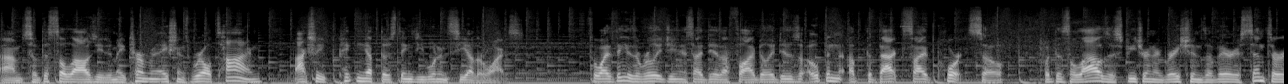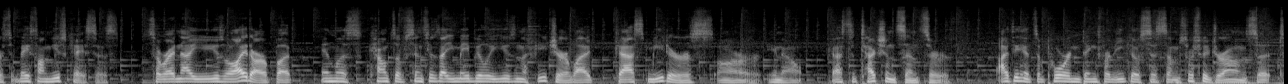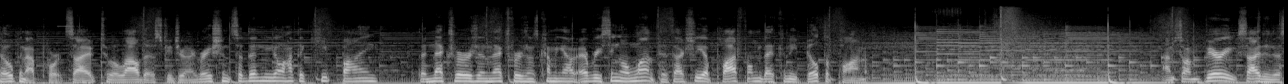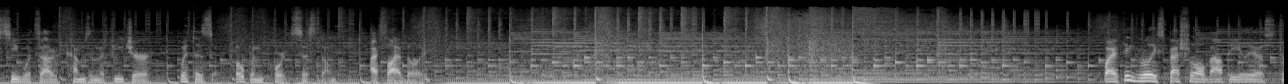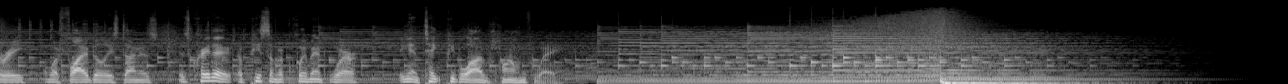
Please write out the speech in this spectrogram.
Um, so this allows you to make terminations real time, actually picking up those things you wouldn't see otherwise. So what I think is a really genius idea that Flyability did is open up the backside ports. So what this allows is future integrations of various sensors based on use cases. So right now you use a LiDAR, but endless counts of sensors that you may be able to use in the future, like gas meters or, you know, gas detection sensors. I think it's important things for the ecosystem, especially drones, to, to open up port side to allow those future integrations. So then you don't have to keep buying the next version. The next version is coming out every single month. It's actually a platform that can be built upon. Um, so I'm very excited to see what comes in the future with this open port system by Flyability. What I think is really special about the Elios 3 and what Flyability's done is, is create a, a piece of equipment where, again, take people out of harm's way.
